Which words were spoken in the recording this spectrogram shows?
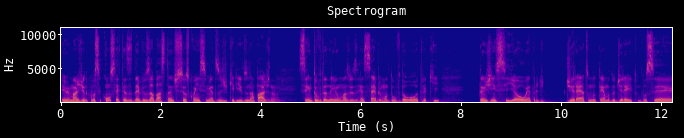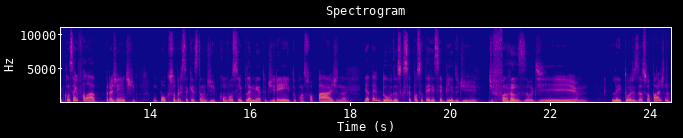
eu imagino que você com certeza deve usar bastante seus conhecimentos adquiridos na página. Sem dúvida nenhuma, às vezes recebe uma dúvida ou outra que tangencia ou entra de, direto no tema do direito. Você consegue falar pra gente um pouco sobre essa questão de como você implementa o direito com a sua página e até dúvidas que você possa ter recebido de, de fãs ou de leitores da sua página?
